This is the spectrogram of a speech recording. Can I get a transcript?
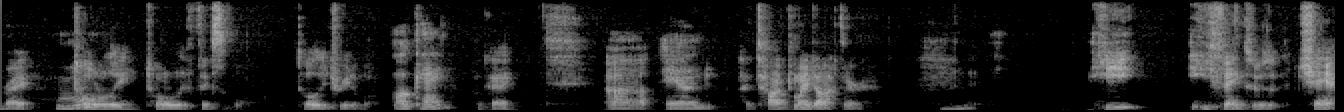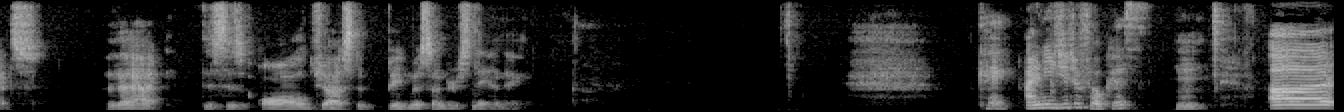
right? Mhm. Totally, totally fixable, totally treatable. Okay. okay uh, and i talked to my doctor he he thinks there's a chance that this is all just a big misunderstanding Okay. I need you to focus. Hmm. Uh,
